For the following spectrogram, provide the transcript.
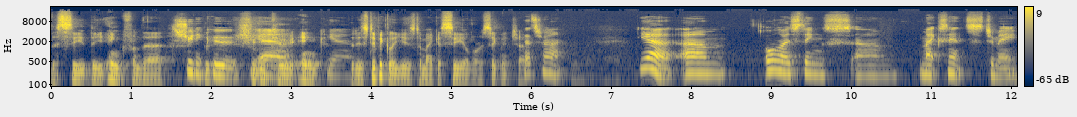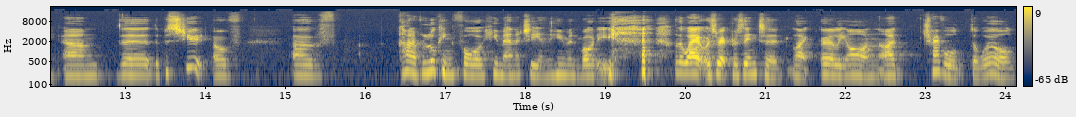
the sea, the ink from the shuniku, shuniku yeah. ink yeah. that is typically used to make a seal or a signature. That's right. Yeah, um, all those things um, make sense to me. Um, the the pursuit of of kind of looking for humanity in the human body, the way it was represented, like early on, I travelled the world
